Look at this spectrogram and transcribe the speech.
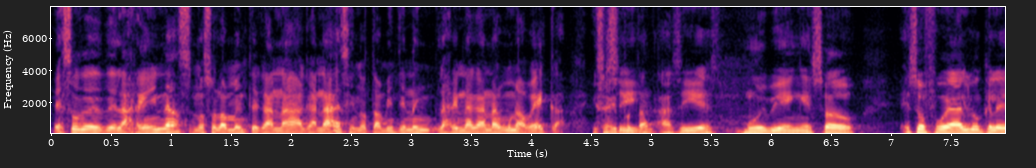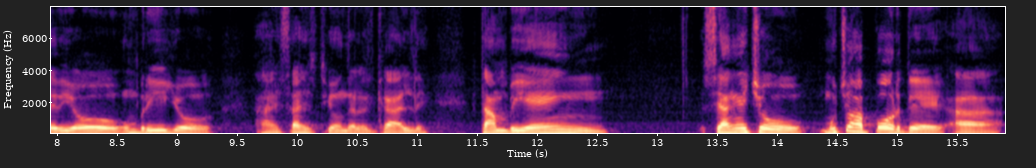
eso de, las reinas, no solamente ganar, ganar, sino también tienen, las reinas ganan una beca. Y eso es importante. así es, muy bien. Eso, eso fue algo que le dio un brillo a esa gestión del alcalde. También se han hecho muchos aportes, a,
